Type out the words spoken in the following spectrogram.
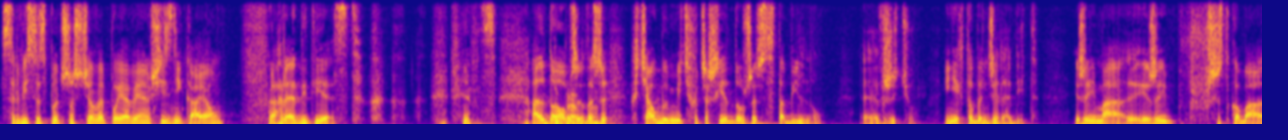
serwisy społecznościowe pojawiają się i znikają, a Reddit jest. Więc, ale dobrze, znaczy chciałbym mieć chociaż jedną rzecz stabilną e, w życiu i niech to będzie Reddit. Jeżeli, ma, jeżeli wszystko ma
